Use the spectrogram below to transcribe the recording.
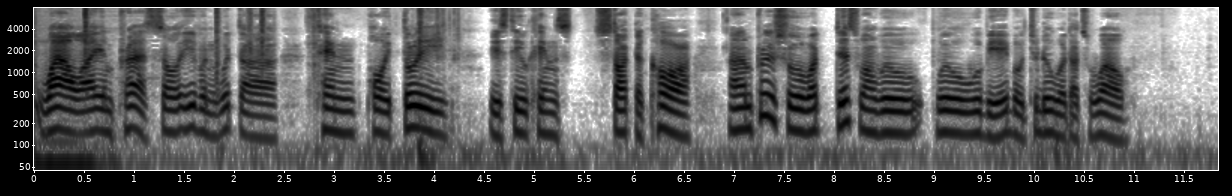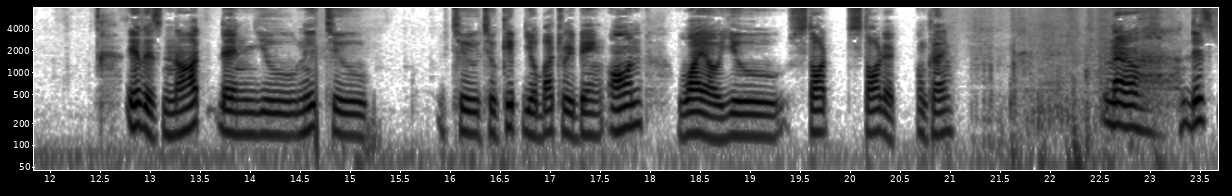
Wow i impressed. So even with the uh, 10.3 it still can start the car. I'm pretty sure what this one will will will be able to do it as well. If it's not then you need to to to keep your battery bank on while you start start it okay? Now this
